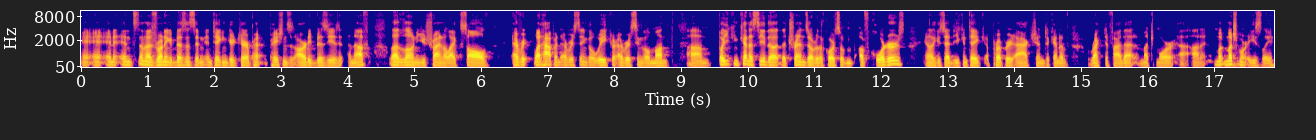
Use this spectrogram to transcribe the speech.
and, and, and sometimes running a business and, and taking good care of patients is already busy enough, let alone you trying to like solve every what happened every single week or every single month. Um, but you can kind of see the the trends over the course of, of quarters, and like you said, you can take appropriate action to kind of rectify that much more uh, on it much more easily.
